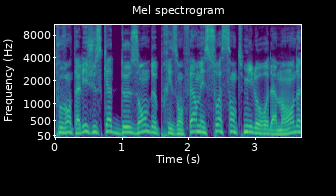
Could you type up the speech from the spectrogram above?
pouvant aller jusqu'à deux ans de prison ferme et 60 000 euros d'amende.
